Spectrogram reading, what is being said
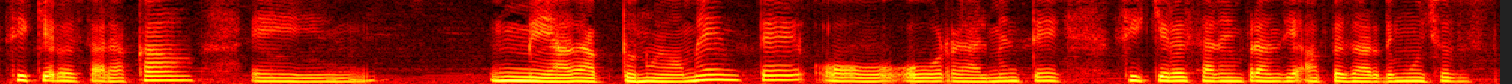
si quiero estar acá, eh, me adapto nuevamente o, o, realmente si quiero estar en Francia a pesar de muchas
